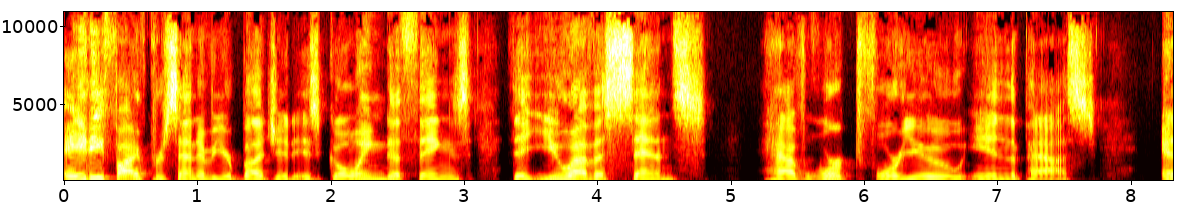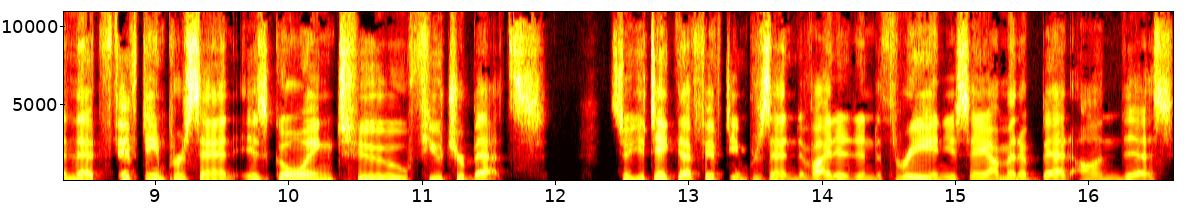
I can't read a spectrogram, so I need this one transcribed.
85% of your budget is going to things that you have a sense have worked for you in the past, and that 15% is going to future bets. So you take that 15% and divide it into three, and you say, I'm going to bet on this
